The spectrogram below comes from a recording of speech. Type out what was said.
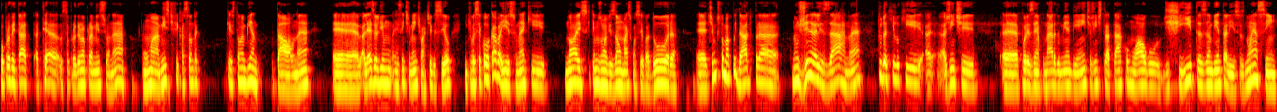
vou aproveitar até o seu programa para mencionar, uma mistificação da questão ambiental, né? É, aliás, eu li um, recentemente um artigo seu em que você colocava isso, né? Que nós que temos uma visão mais conservadora, é, tínhamos que tomar cuidado para não generalizar, não é? Tudo aquilo que a, a gente é, por exemplo, na área do meio ambiente, a gente tratar como algo de xiitas ambientalistas. Não é assim.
